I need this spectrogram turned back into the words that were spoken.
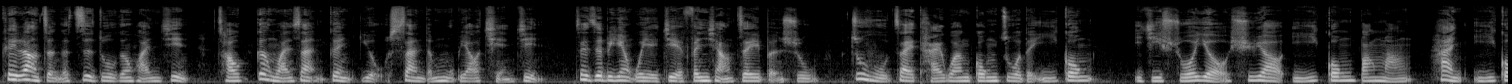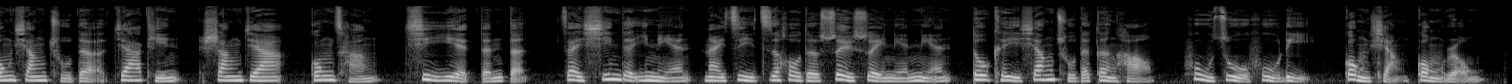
可以让整个制度跟环境朝更完善、更友善的目标前进。在这边，我也借分享这一本书。祝福在台湾工作的移工，以及所有需要移工帮忙和移工相处的家庭、商家、工厂、企业等等，在新的一年乃至于之后的岁岁年年，都可以相处得更好，互助互利，共享共荣。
